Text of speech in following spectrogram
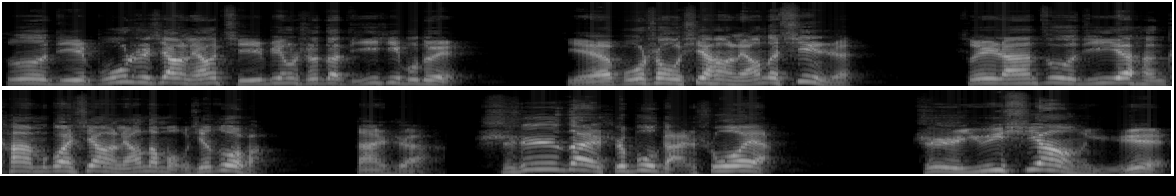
自己不是项梁起兵时的嫡系部队，也不受项梁的信任。虽然自己也很看不惯项梁的某些做法，但是实在是不敢说呀。至于项羽，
